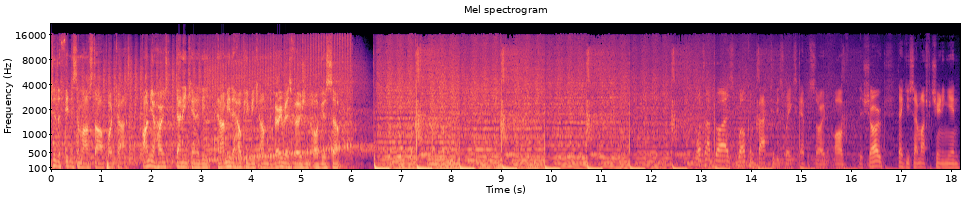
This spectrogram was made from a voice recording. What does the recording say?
to the Fitness and Lifestyle Podcast. I'm your host, Danny Kennedy, and I'm here to help you become the very best version of yourself. What's up, guys? Welcome back to this week's episode of the show. Thank you so much for tuning in.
